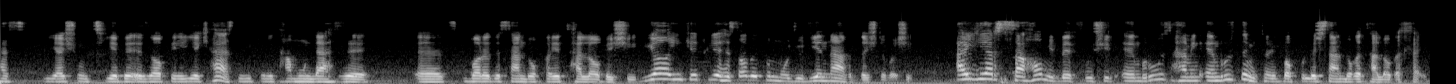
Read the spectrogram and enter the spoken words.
تصویهشون تی به اضافه یک هست می‌تونید همون لحظه وارد صندوق های طلا بشید یا اینکه توی حسابتون موجودی نقد داشته باشید. اگر سهامی بفروشید امروز همین امروز نمی‌تونید با پولش صندوق طلا بخرید.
